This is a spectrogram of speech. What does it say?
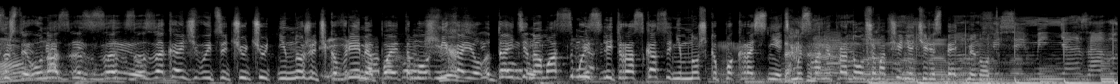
Слушайте, у нас за- за- заканчивается чуть-чуть немножечко время, поэтому, Михаил, дайте нам осмыслить рассказ и немножко покраснеть. Мы с вами продолжим общение через пять минут. Меня зовут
